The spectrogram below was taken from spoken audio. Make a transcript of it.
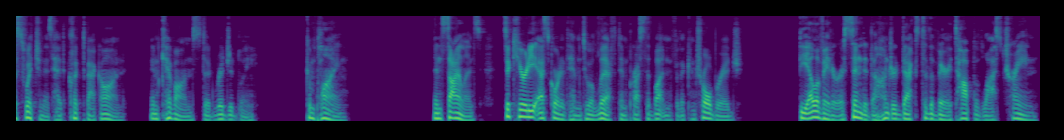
The switch in his head clicked back on, and Kehvan stood rigidly. Complying. In silence, Security escorted him to a lift and pressed the button for the control bridge. The elevator ascended a hundred decks to the very top of last train.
